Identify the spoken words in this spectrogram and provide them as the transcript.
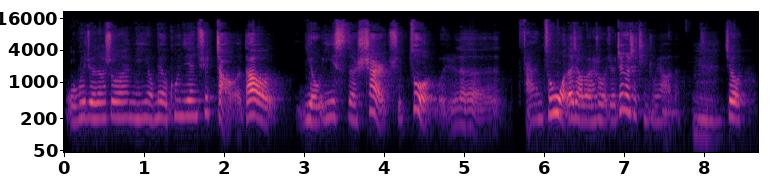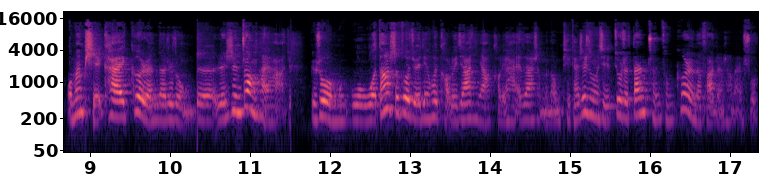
我会觉得说，你有没有空间去找到有意思的事儿去做？我觉得，反正从我的角度来说，我觉得这个是挺重要的。嗯就我们撇开个人的这种呃人生状态哈，就比如说我们我我当时做决定会考虑家庭啊，考虑孩子啊什么的，我们撇开这些东西，就是单纯从个人的发展上来说，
